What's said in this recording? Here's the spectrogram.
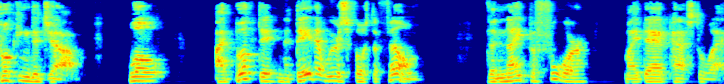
booking the job. Well, I booked it, and the day that we were supposed to film, the night before, my dad passed away.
